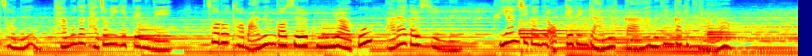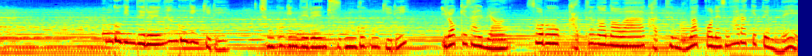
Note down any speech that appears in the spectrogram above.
저는 다문화 가정이기 때문에 서로 더 많은 것을 공유하고 알아갈 수 있는 귀한 시간을 얻게 된 게 아닐까 하는 생각이 들어요. 한국인들은 한국인끼리, 중국인들은 중국인끼리 이렇게 살면 서로 같은 언어와 같은 문화권에서 살았기 때문에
